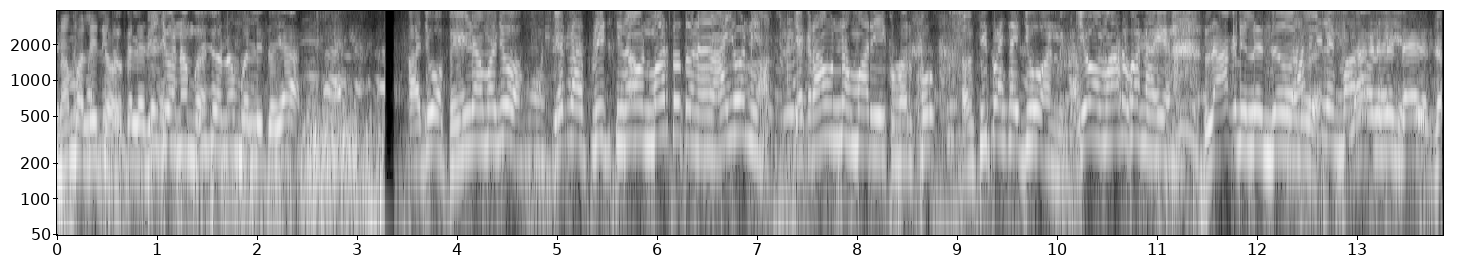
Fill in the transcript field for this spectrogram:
નંબર લીધો. બીજો નંબર. લીધો યાર આ જો ભેડામાં જો કેટલા સ્પ્લીટથી રાઉન્ડ મારતો તો ને આવ્યો આયો ને એક રાઉન્ડ ના મારી એક હરખો. હવે સિપાઈ સાહેબ જોવાનું એવો મારવાના યાર લાકડી લઈને જવાનું લાકડી લઈને ડાયરેક્ટ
